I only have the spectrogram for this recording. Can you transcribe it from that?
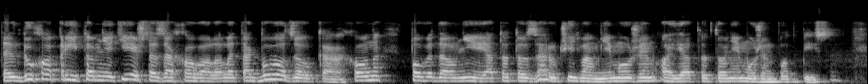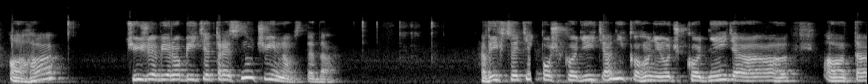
Ten duchoprítomne tiež sa zachoval, ale tak v úvodzovkách. On povedal, nie, ja toto zaručiť vám nemôžem a ja toto nemôžem podpísať. Aha, čiže vy robíte trestnú činnosť teda. A vy chcete poškodiť a nikoho neočkodniť a, a, tá,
